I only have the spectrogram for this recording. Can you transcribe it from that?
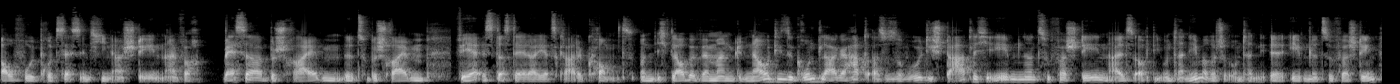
Aufholprozess in China stehen. Einfach besser beschreiben, äh, zu beschreiben, wer ist das, der da jetzt gerade kommt. Und ich glaube, wenn man genau diese Grundlage hat, also sowohl die staatliche Ebene zu verstehen, als auch die unternehmerische Unterne äh, Ebene zu verstehen,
